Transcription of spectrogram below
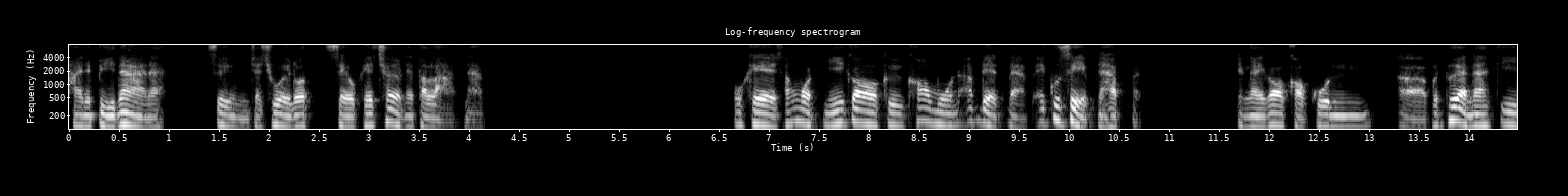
ภายในปีหน้านะ ซึ่งจะช่วยลดเซลล์เพชเชอร์ในตลาดนะครับ โอเค ทั้งหมดนี้ก็คือข้อมูลอัปเดตแบบ Exclusive นะครับ ยังไงก็ขอบคุณเพื่อนๆนะที่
